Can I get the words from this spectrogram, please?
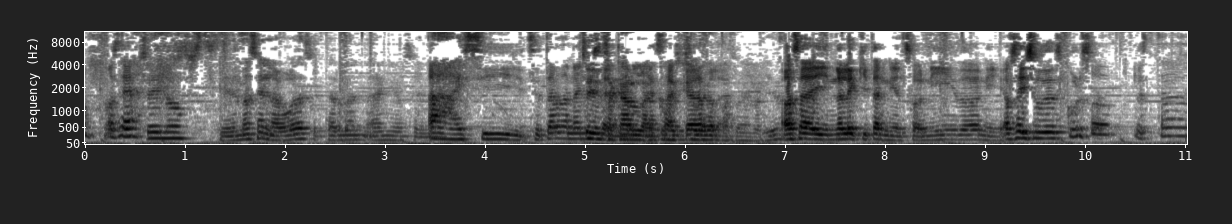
no. O sea, Sí, no. Y además en la boda se tardan años en... ay, sí, se tardan años Sí, en sacarla. en si se. O sea, y no le quitan ni el sonido, ni. O sea, y su discurso está.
